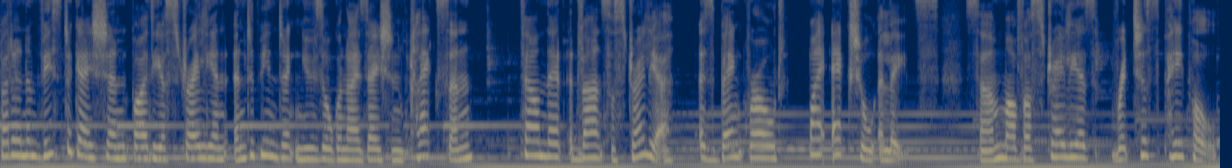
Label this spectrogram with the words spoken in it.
But an investigation by the Australian independent news organisation Klaxon found that Advance Australia is bankrolled by actual elites, some of Australia's richest people.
